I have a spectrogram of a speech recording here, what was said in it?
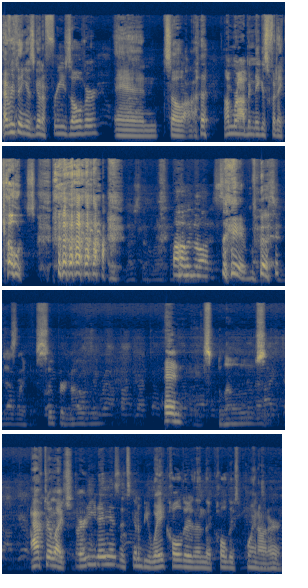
Everything is gonna freeze over, and so I, I'm robbing niggas for their coats. I don't know how to say it, but, It does like a supernova, and explodes. after like 30 days, it's gonna be way colder than the coldest point on Earth.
